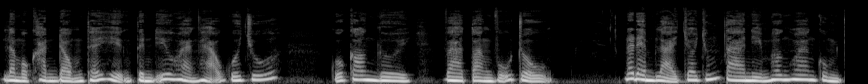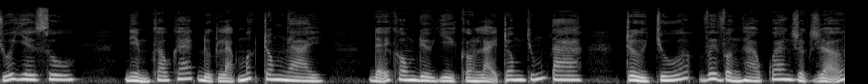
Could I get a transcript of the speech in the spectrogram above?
là một hành động thể hiện tình yêu hoàn hảo của Chúa, của con người và toàn vũ trụ. Nó đem lại cho chúng ta niềm hân hoan cùng Chúa Giêsu, niềm khao khát được lạc mất trong Ngài, để không điều gì còn lại trong chúng ta, trừ Chúa với vần hào quang rực rỡ,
